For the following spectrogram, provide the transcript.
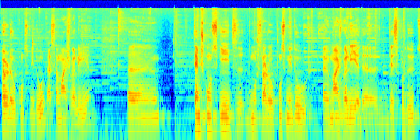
para o consumidor, essa mais-valia. Uh, temos conseguido demonstrar ao consumidor a mais-valia de, desse produto,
